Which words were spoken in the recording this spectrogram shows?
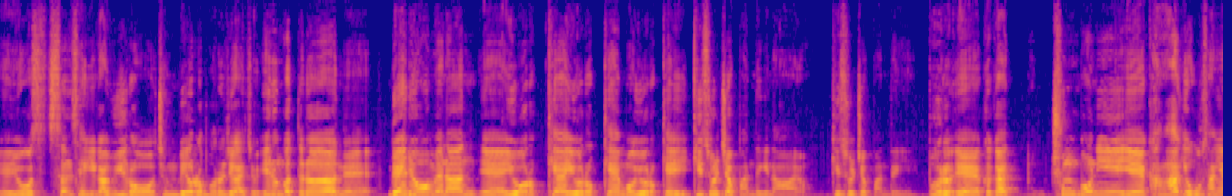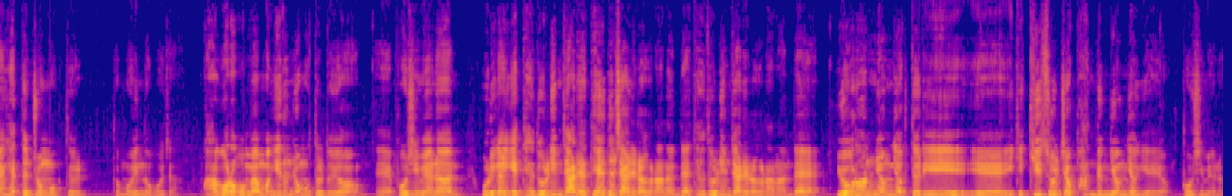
예, 요거 선 세 개가 위로 정배열로 벌어져가 있죠. 이런 것들은 예, 내려오면은 예, 요렇게 요렇게 뭐 요렇게 기술적 반등이 나와요. 기술적 반등이. 벌어 예, 그러니까 충분히 예, 강하게 우상향했던 종목들 또 뭐 있나 보자. 과거로 보면 뭐 이런 종목들도요. 예, 보시면은 우리가 이게 되돌림 자리, 데드 자리라 그러는데 되돌림 자리라 그러는데 요런 영역들이 예, 이게 기술적 반등 영역이에요. 보시면은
